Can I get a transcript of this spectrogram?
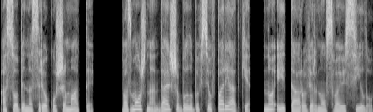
особенно с Рёку Шиматты. Возможно, дальше было бы все в порядке, но Эйтаро вернул свою силу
